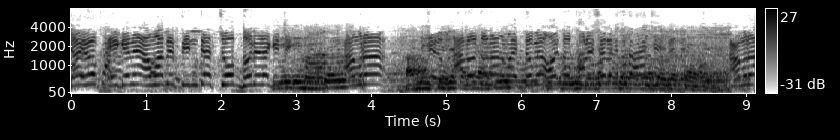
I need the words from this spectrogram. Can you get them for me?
যাই হোক এইখানে আমাদের তিনটা চোখ ধরে রেখেছি। আমরা আলোচনার মাধ্যমে হয়তো পুলিশের আমরা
